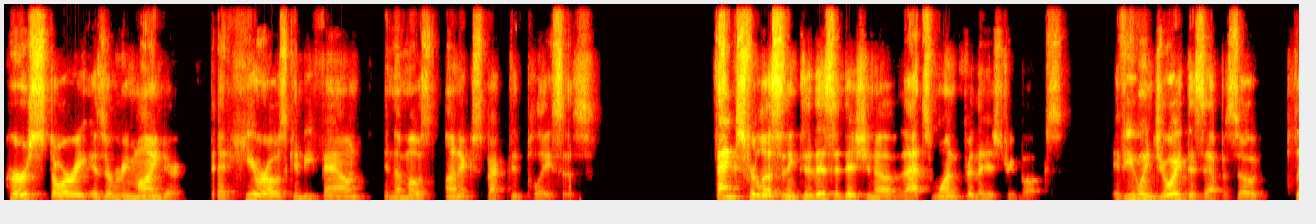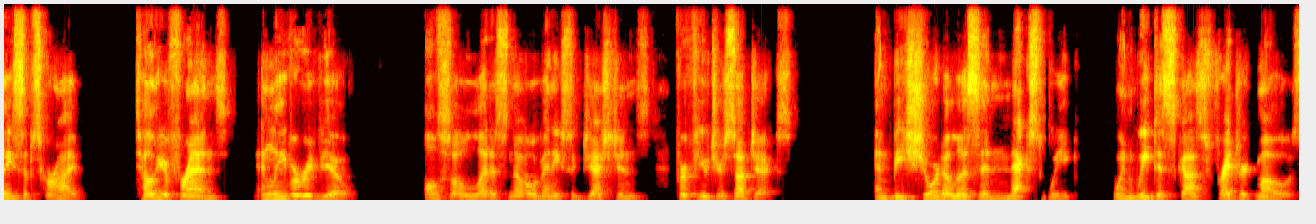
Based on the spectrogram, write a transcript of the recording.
Her story is a reminder that heroes can be found in the most unexpected places. Thanks for listening to this edition of That's One for the History Books. If you enjoyed this episode, please subscribe, tell your friends, and leave a review. Also, let us know of any suggestions for future subjects. And be sure to listen next week when we discuss Frederick Mohs,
